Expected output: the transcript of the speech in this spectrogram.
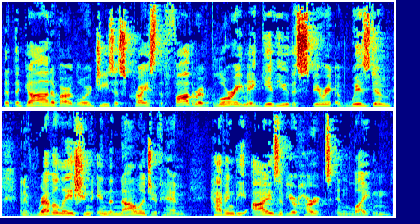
that the God of our Lord Jesus Christ, the Father of glory, may give you the spirit of wisdom and of revelation in the knowledge of him, having the eyes of your hearts enlightened,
